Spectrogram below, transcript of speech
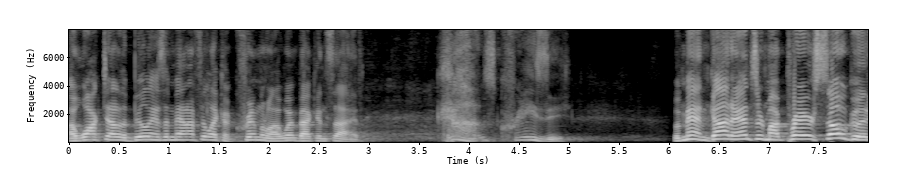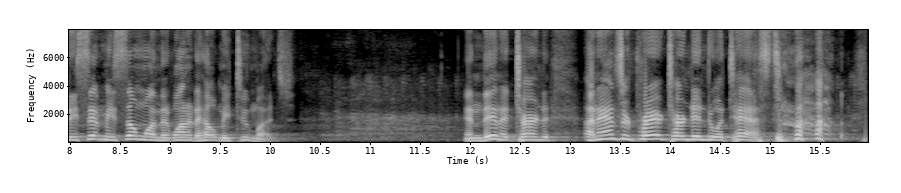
I walked out of the building. I said, Man, I feel like a criminal. I went back inside. God, it was crazy. But man, God answered my prayer so good, He sent me someone that wanted to help me too much. And then it turned, an answered prayer turned into a test.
